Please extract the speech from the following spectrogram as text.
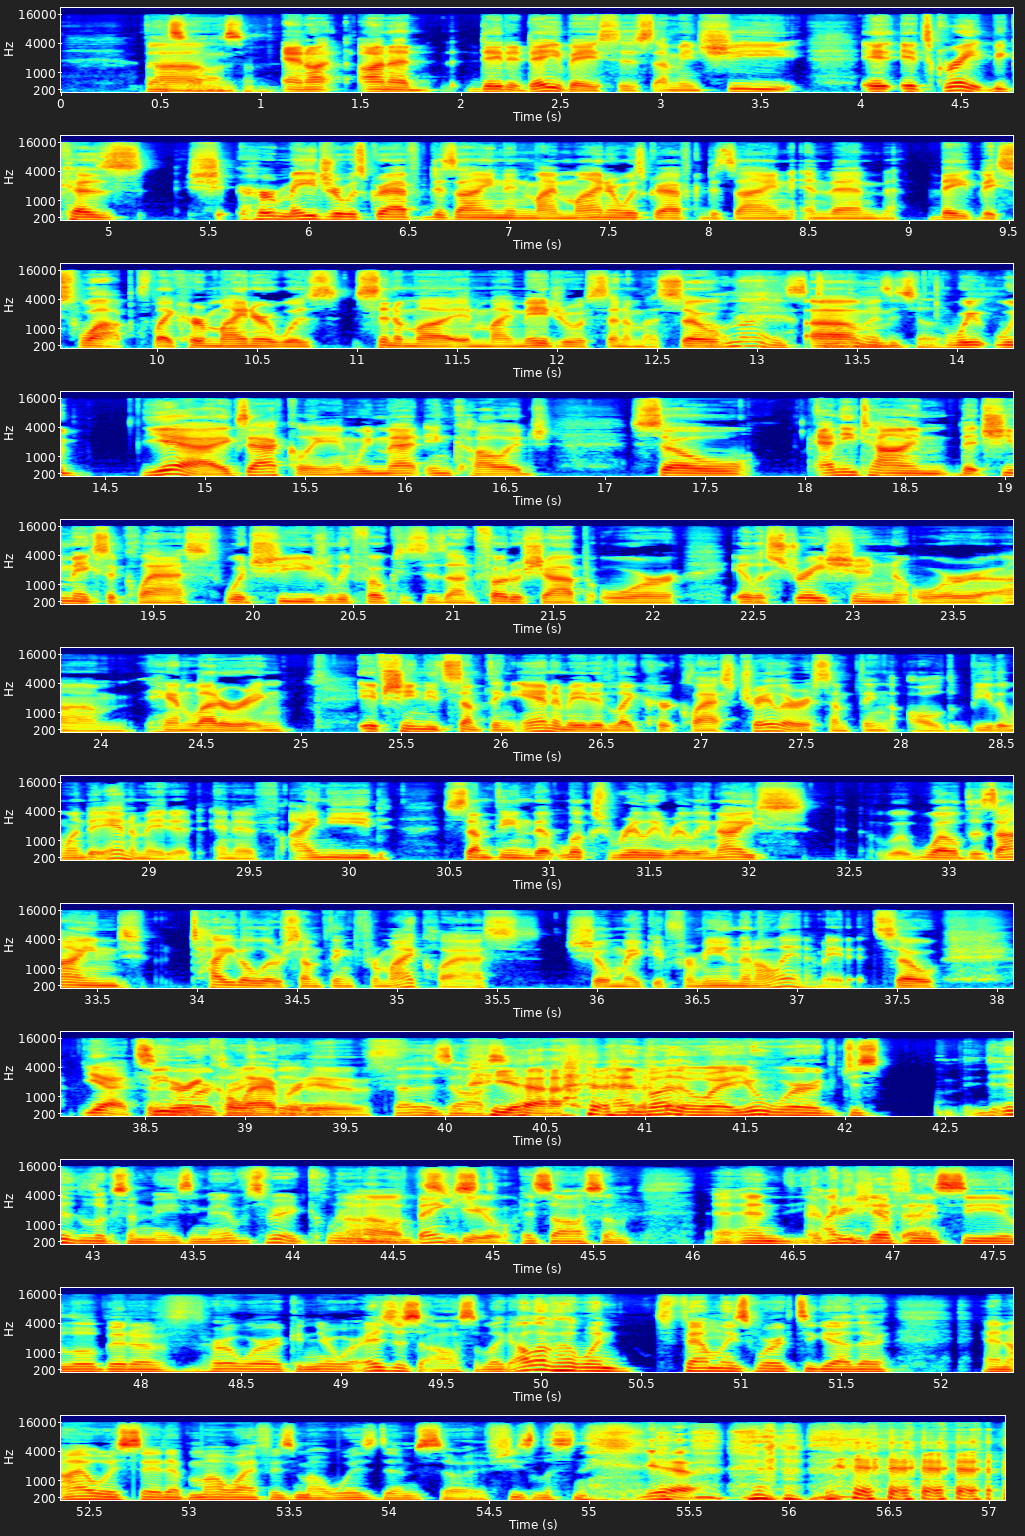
That's um, awesome. And on, on a day to day basis, I mean, she, it, it's great because she, her major was graphic design and my minor was graphic design, and then they they swapped. Like her minor was cinema and my major was cinema. So oh, nice. Um, we we yeah exactly, and we met in college. So anytime that she makes a class, which she usually focuses on Photoshop or illustration or um, hand lettering, if she needs something animated, like her class trailer or something, I'll be the one to animate it. And if I need something that looks really, really nice, well designed title or something for my class, she'll make it for me and then I'll animate it. So, yeah, it's Teamwork a very collaborative. Right that is awesome. Yeah. and by the way, your work just it looks amazing, man. It's very clean. Oh, it's thank just, you. It's awesome, and I, I can definitely that. see a little bit of her work and your work. It's just awesome. Like I love how when families work together, and I always say that my wife is my wisdom. So if she's listening, yeah.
